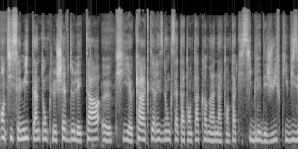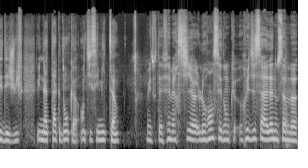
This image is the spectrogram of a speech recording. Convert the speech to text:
antisémite. Hein, donc le chef de l'État euh, qui euh, caractérise donc cet attentat comme un attentat qui ciblait des juifs, qui visait des juifs, une attaque donc antisémite. Oui, tout à fait. Merci euh, Laurence. Et donc Rudy Saada, nous sommes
